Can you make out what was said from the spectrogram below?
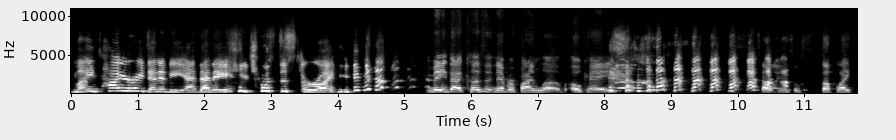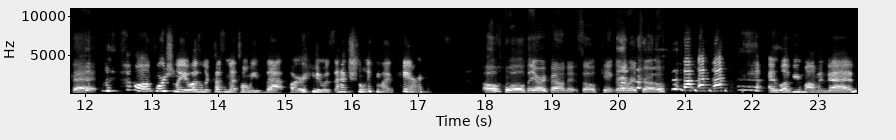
my entire identity at that age was destroyed. Made that cousin never find love, okay? telling us some stuff like that. Well, unfortunately, it wasn't a cousin that told me that part. It was actually my parents. Oh well, they already found it, so can't go retro. I love you, mom and dad.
